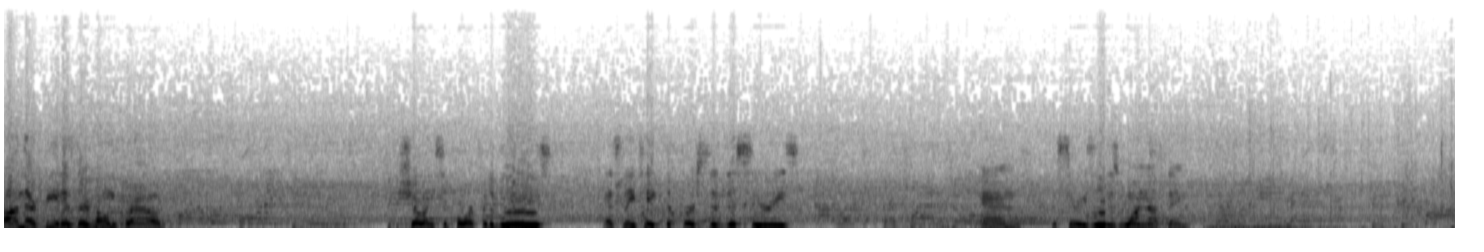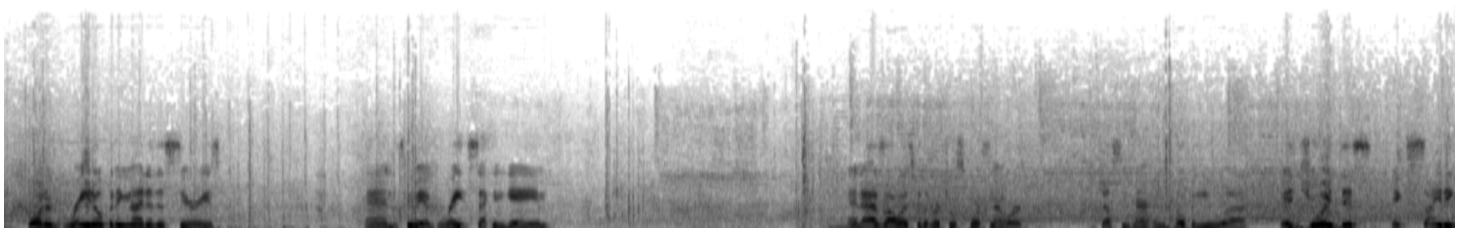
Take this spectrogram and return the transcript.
on their feet as their home crowd showing support for the Blues as they take the first of this series. And the series lead is 1 0. What a great opening night of this series. And it's going to be a great second game. And as always for the Virtual Sports Network, Justin Hatin, hoping you uh, enjoyed this exciting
